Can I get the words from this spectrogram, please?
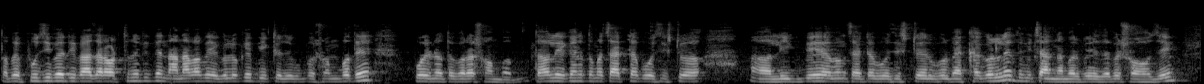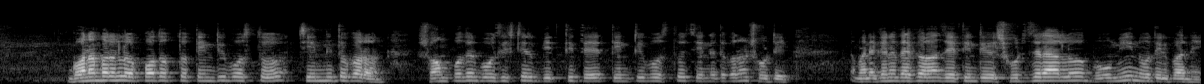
তবে পুঁজিবাদী বাজার অর্থনীতিতে নানাভাবে এগুলোকে বিক্রয়যোগ্য সম্পদে পরিণত করা সম্ভব। তাহলে এখানে তোমরা চারটা বৈশিষ্ট্য লিখবে এবং চারটা বৈশিষ্ট্যের উপর ব্যাখ্যা করলে তুমি চার নাম্বার পেয়ে যাবে সহজেই। গ নাম্বার হলো প্রদত্ত তিনটি বস্তু চিহ্নিতকরণ। সম্পদের বৈশিষ্ট্যের ভিত্তিতে তিনটি বস্তু চিহ্নিতকরণ সঠিক। মানে এখানে দেখো যে তিনটি, সূর্যের আলো, ভূমি, নদীর পানি।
